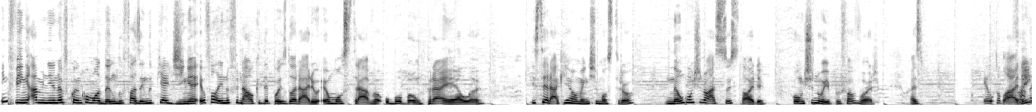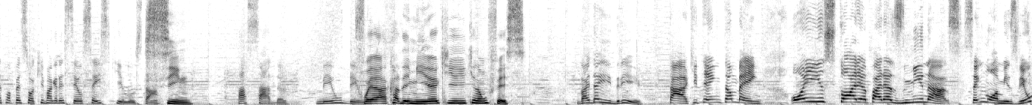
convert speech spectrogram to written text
Enfim, a menina ficou incomodando, fazendo piadinha. Eu falei no final que depois do horário eu mostrava o bobão pra ela. E será que realmente mostrou? Não continuasse sua história. Continue, por favor. Mas Eu tô Lari? passada com a pessoa que emagreceu 6 quilos, tá? sim, Passada. Meu Deus. foi a academia que, que não fez. Vai daí, Dri. Tá, aqui tem também. Oi, história para as minas. Sem nomes, viu?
